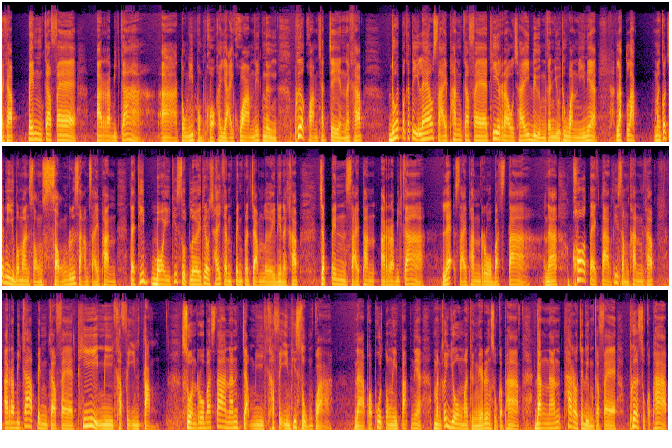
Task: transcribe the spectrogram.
นะครับ เป็นกาแฟอาราบิก้าอ่าตรงนี้ผมขอขยายความนิดนึง เพื่อความชัดเจนนะครับ โดยปกติแล้วสายพันธุ์กาแฟที่เราใช้ดื่มกันอยู่ทุกวันนี้เนี่ยหลักๆมันก็จะมีอยู่ประมาณ 2 2 หรือ 3 สายพันธุ์ แต่ที่บ่อยที่สุดเลยที่เราใช้กันเป็นประจำเลยเนี่ยนะครับ จะเป็นสายพันธุ์อาราบิก้าและสายพันธุ์โรบัสต้านะข้อแตกต่างที่สำคัญครับอาราบิก้าเป็นกาแฟที่มีคาเฟอีนต่ำ ส่วนโรบัสต้านั้นจะมีคาเฟอีนที่สูงกว่านะพอพูดตรงนี้ปั๊บเนี่ยมันก็โยงมาถึงในเรื่องสุขภาพ ดังนั้นถ้าเราจะดื่มกาแฟเพื่อสุขภาพ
